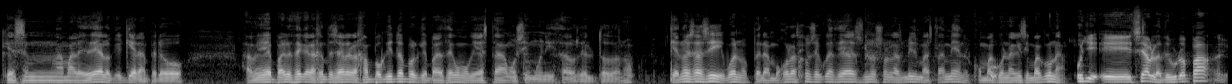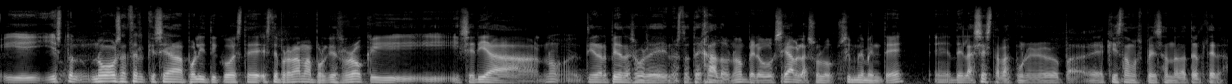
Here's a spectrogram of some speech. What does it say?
que es una mala idea, lo que quieran, pero a mí me parece que la gente se ha un poquito porque parece como que ya estábamos inmunizados del todo, ¿no? Que no es así, bueno, pero a lo mejor las consecuencias no son las mismas también, con vacuna que sin vacuna. Oye, eh, se habla de Europa y, y esto no vamos a hacer que sea político este, este programa porque es rock y, y- y sería ¿no? tirar piedras sobre nuestro tejado, ¿no? Pero se habla solo, simplemente, ¿eh? Eh, de la sexta vacuna en Europa. Eh, Aquí estamos pensando en la tercera.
